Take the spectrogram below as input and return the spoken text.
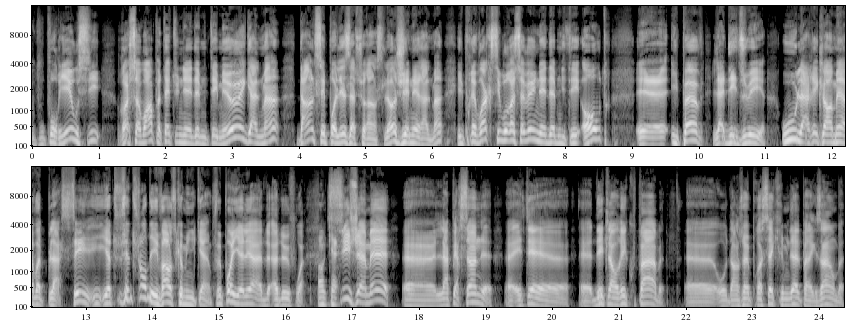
vous pourriez aussi recevoir peut-être une indemnité. Mais eux également, dans ces polices d'assurance-là, généralement, ils prévoient que si vous recevez une indemnité autre, ils peuvent la déduire ou la réclamer à votre place. C'est toujours des vases communicants. Vous ne pouvez pas y aller à, deux fois. Si jamais la personne était déclarée coupable euh, dans un procès criminel, par exemple,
